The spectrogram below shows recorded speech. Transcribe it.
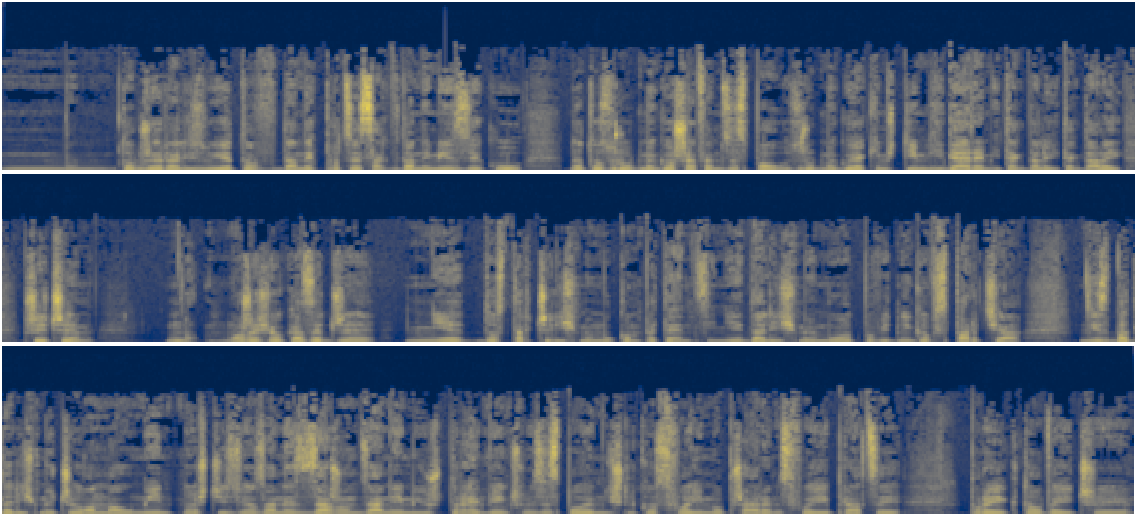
mm, dobrze realizuje to w danych procesach, w danym języku, no to zróbmy go szefem zespołu, zróbmy go jakimś team liderem i tak dalej, i tak dalej. Przy czym no, może się okazać, że nie dostarczyliśmy mu kompetencji, nie daliśmy mu odpowiedniego wsparcia, nie zbadaliśmy, czy on ma umiejętności związane z zarządzaniem już trochę większym zespołem niż tylko swoim obszarem swojej pracy projektowej czy,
